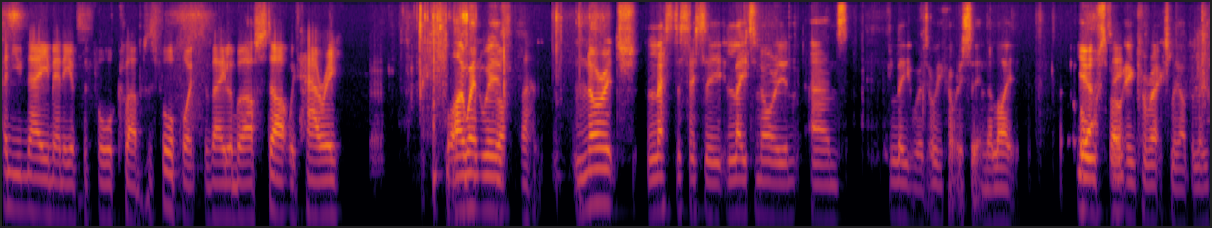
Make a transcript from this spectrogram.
Can you name any of the four clubs? There's four points available. I'll start with Harry. What I went with got? Norwich, Leicester City, Leyton Orient, and Fleetwood. Oh, you can't really see it in the light. Yeah, All spelled see. incorrectly, I believe.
